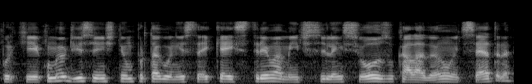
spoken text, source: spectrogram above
porque como eu disse, a gente tem um protagonista aí que é extremamente silencioso, caladão, etc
